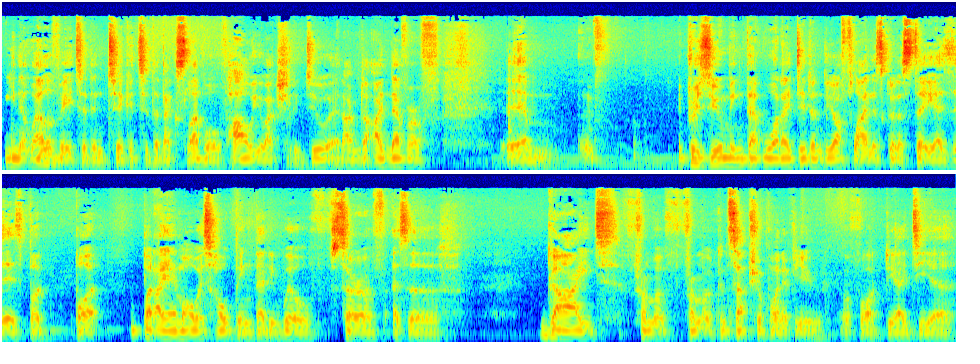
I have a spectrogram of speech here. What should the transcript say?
you know elevate it and take it to the next level of how you actually do it. I'm I never um, presuming that what I did on the offline is going to stay as is, but but but I am always hoping that it will serve as a guide from a from a conceptual point of view of what the idea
